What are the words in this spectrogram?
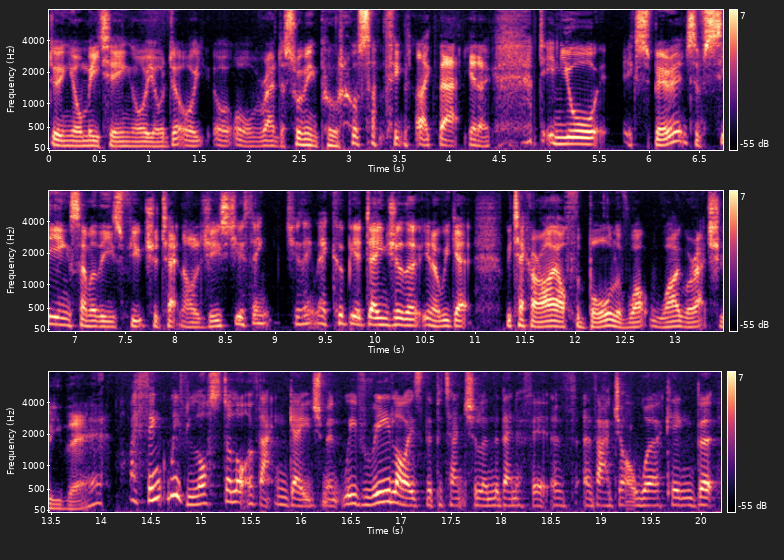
doing your meeting or your or, or, or around a swimming pool or something like that, you know, in your experience of seeing some of these future technologies, do you think do you think there could be a danger that you know we get we take our eye off the ball of what why we're actually there? I think we've lost a lot of that engagement. We've realised the potential and the benefit of, of agile working, but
